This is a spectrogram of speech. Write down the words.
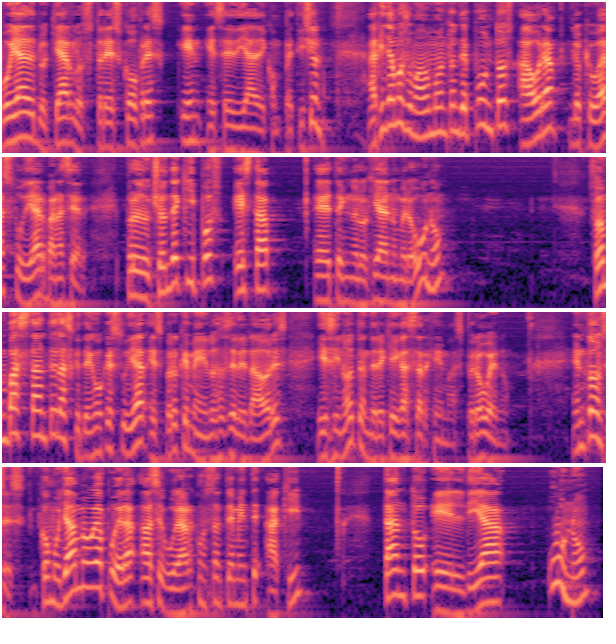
voy a desbloquear los tres cofres en ese día de competición. Aquí ya hemos sumado un montón de puntos. Ahora lo que voy a estudiar van a ser producción de equipos, esta eh, tecnología número uno. Son bastantes las que tengo que estudiar. Espero que me den los aceleradores y si no tendré que gastar gemas. Pero bueno. Entonces, como ya me voy a poder asegurar constantemente aquí, tanto el día 1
